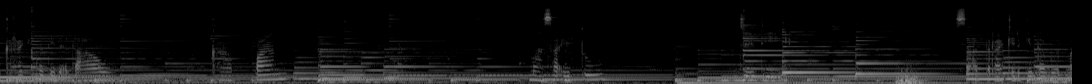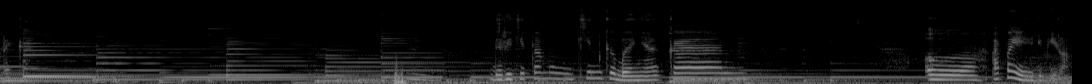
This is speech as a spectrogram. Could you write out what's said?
Karena kita tidak tahu kapan masa itu jadi dari kita mungkin kebanyakan uh, apa ya dibilang?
